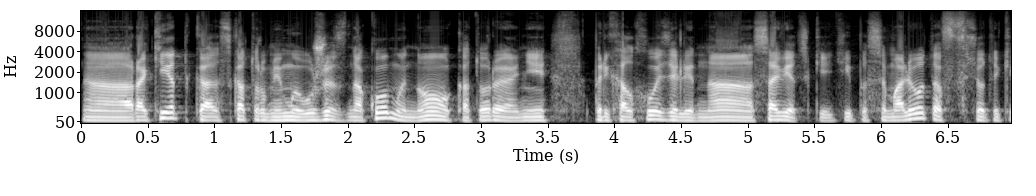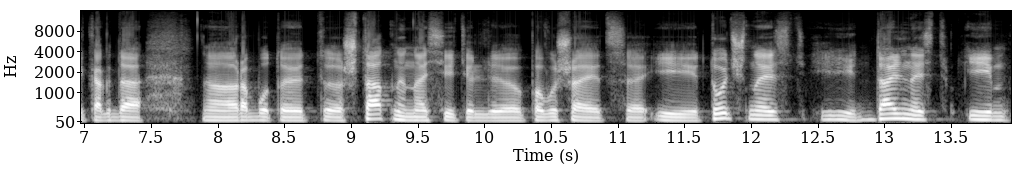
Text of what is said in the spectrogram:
э, ракет, с которыми мы уже знакомы, но которые они прихолхозили на советские типы самолетов. Все-таки, когда э, работает штатный носитель, э, повышается и точность, и дальность, и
